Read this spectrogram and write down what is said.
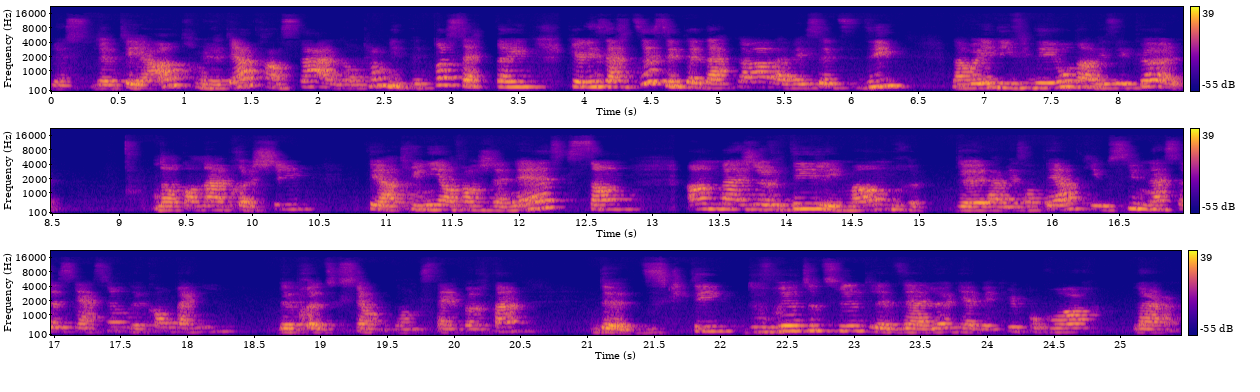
le, théâtre, mais le théâtre en salle. Donc là, on n'était pas certain que les artistes étaient d'accord avec cette idée d'envoyer des vidéos dans les écoles. Donc, on a approché Théâtre Uni Enfants Jeunesse, qui sont en majorité les membres de la Maison Théâtre, qui est aussi une association de compagnies de production. Donc, c'est important de discuter, d'ouvrir tout de suite le dialogue avec eux pour voir leur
